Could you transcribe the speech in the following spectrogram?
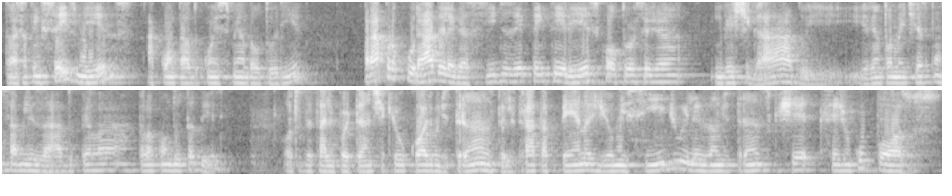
Então, essa tem seis meses a contar do conhecimento da autoria para procurar a delegacia e dizer que tem interesse que o autor seja investigado e, eventualmente responsabilizado pela, pela conduta dele. Outro detalhe importante é que o Código de Trânsito ele trata apenas de homicídio e lesão de trânsito que, que sejam culposos,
